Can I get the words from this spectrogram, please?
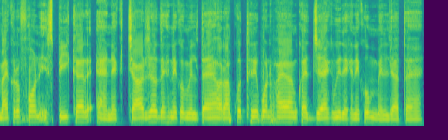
माइक्रोफोन स्पीकर एंड एक चार्जर देखने को मिलता है और आपको 3.5 पॉइंट एम का जैक भी देखने को मिल जाता है।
